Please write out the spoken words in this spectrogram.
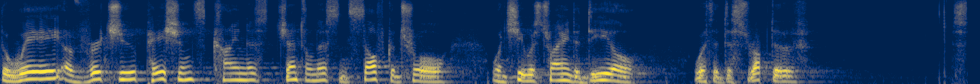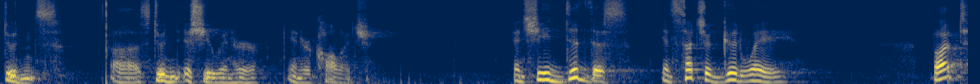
the way of virtue, patience, kindness, gentleness, and self control when she was trying to deal with a disruptive students, uh, student issue in her, in her college. And she did this in such a good way. But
